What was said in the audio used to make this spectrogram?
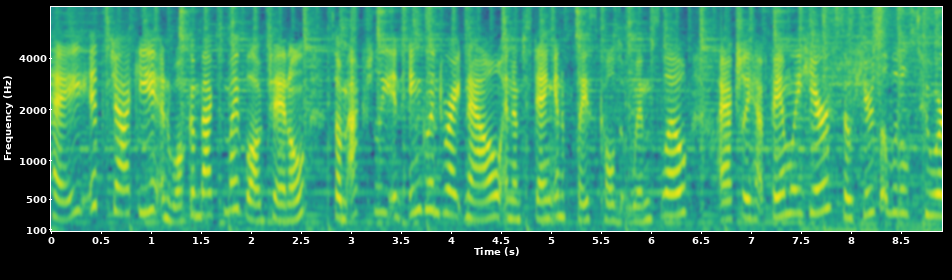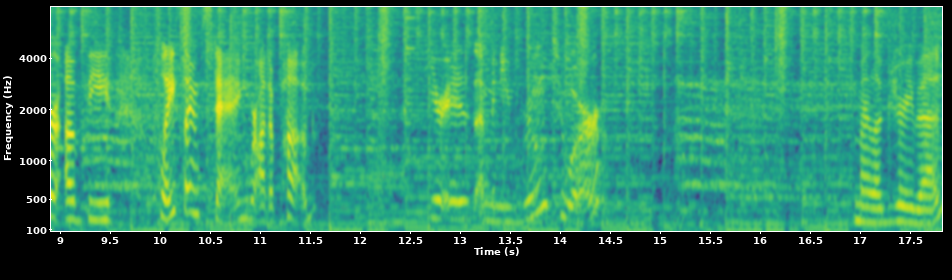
Hey, it's Jackie and welcome back to my vlog channel. So I'm actually in England right now and I'm staying in a place called Wilmslow. I actually have family here, so here's a little tour of the place I'm staying. We're at a pub. Here is a mini room tour. My luxury bed.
